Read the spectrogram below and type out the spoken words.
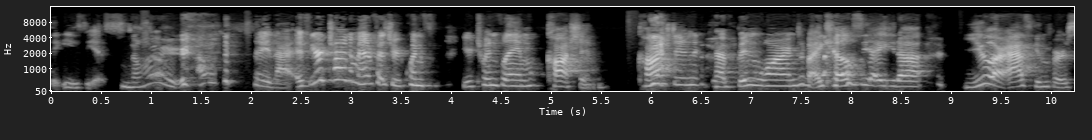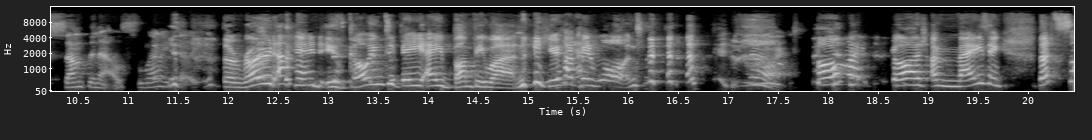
the easiest. No. So I would say that. If you're trying to manifest your twin your twin flame caution. Caution. You have been warned by Kelsey Aida you are asking for something else. Let me tell you. The road ahead is going to be a bumpy one. You have been warned. Warned. Oh my gosh, amazing. That's so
